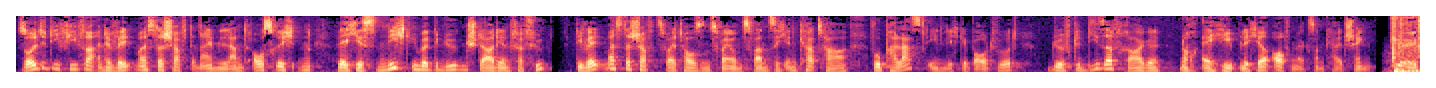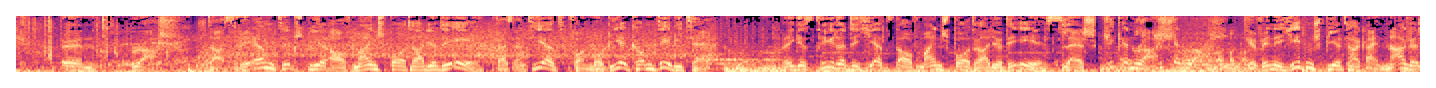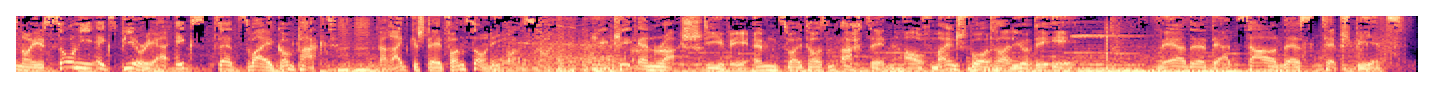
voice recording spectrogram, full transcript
sollte die FIFA eine Weltmeisterschaft in einem Land ausrichten, welches nicht über genügend Stadien verfügt? Die Weltmeisterschaft 2022 in Katar, wo palastähnlich gebaut wird, dürfte dieser Frage noch erhebliche Aufmerksamkeit schenken. Kick in Rush. Das WM-Tippspiel auf meinsportradio.de. Präsentiert von Mobilcom Debitel. Registriere dich jetzt auf meinsportradio.de slash kick and rush und gewinne jeden Spieltag ein nagelneues Sony Xperia XZ2 Kompakt. Bereitgestellt von Sony. Kick and Rush. Die WM 2018 auf meinsportradio.de. Werde der Zar des Tippspiels.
